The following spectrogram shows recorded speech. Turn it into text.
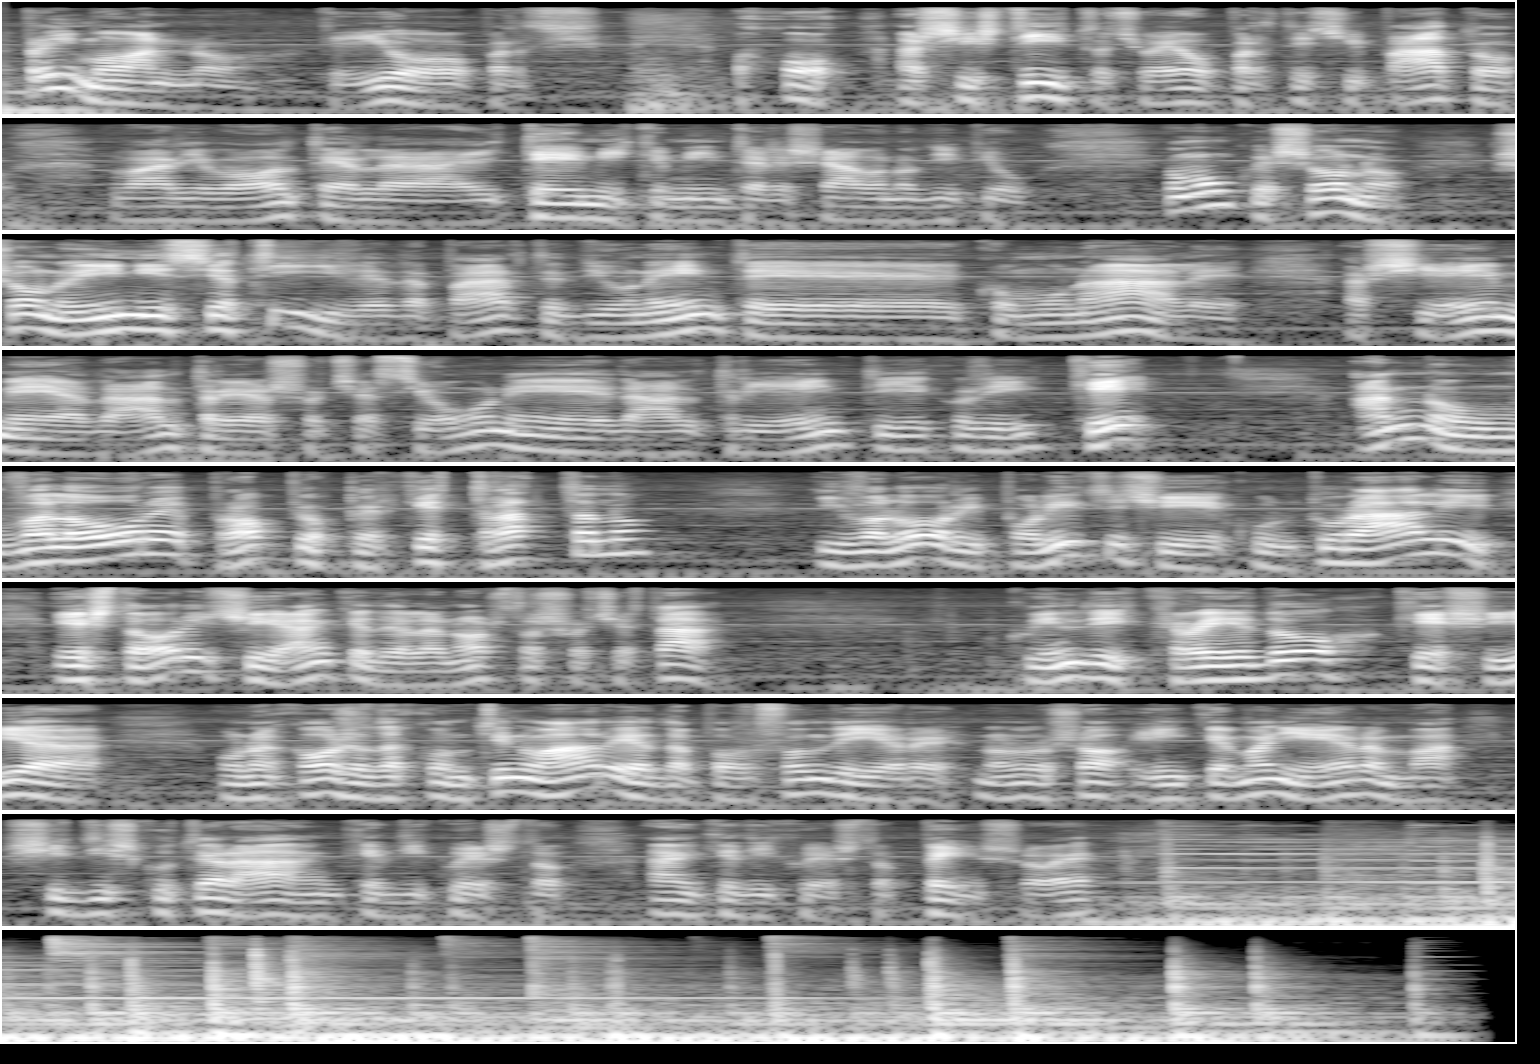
primo anno che io ho, ho assistito, cioè ho partecipato varie volte ai temi che mi interessavano di più. Comunque sono, sono iniziative da parte di un ente comunale assieme ad altre associazioni ed altri enti e così che hanno un valore proprio perché trattano i valori politici e culturali e storici anche della nostra società. Quindi credo che sia una cosa da continuare e da approfondire, non lo so in che maniera, ma si discuterà anche di questo, anche di questo penso. Eh.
